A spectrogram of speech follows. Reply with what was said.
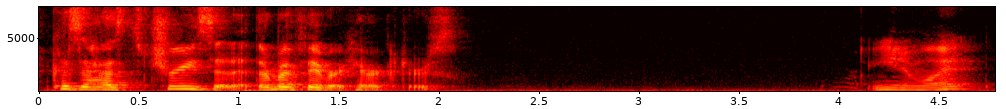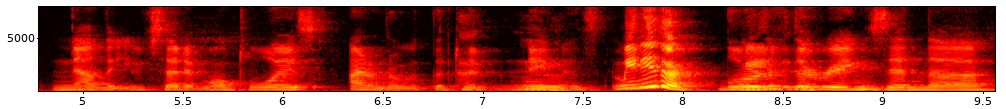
because it has the trees in it. They're my favorite characters. You know what? Now that you've said it multiple ways, I don't know what the t- name mm, is. Me neither. Lord Me of the. Rings and the.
